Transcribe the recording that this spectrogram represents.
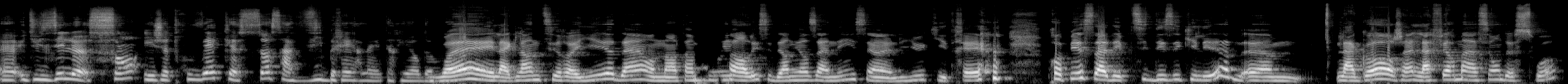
euh, utiliser le son. Et je trouvais que ça, ça vibrait à l'intérieur de moi. Ouais, la glande thyroïde, hein, on entend beaucoup parler ces dernières années. C'est un lieu qui est très propice à des petits déséquilibres. Euh, la gorge, hein, l'affirmation de soi.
